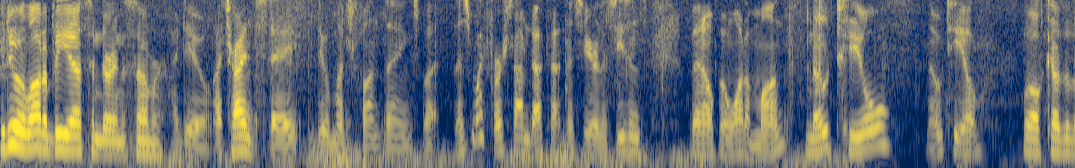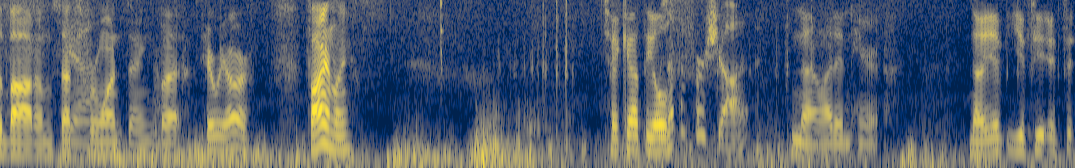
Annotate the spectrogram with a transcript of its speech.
You do a lot of BSing during the summer. I do. I try and stay, do a bunch of fun things, but this is my first time duck hunting this year. The season's been open what a month. No teal. No teal. Well, because of the bottoms, that's Yeah. for one thing. But here we are, finally. Check out the Was old. that the first shot? No, I didn't hear it. No, if, if you if it,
